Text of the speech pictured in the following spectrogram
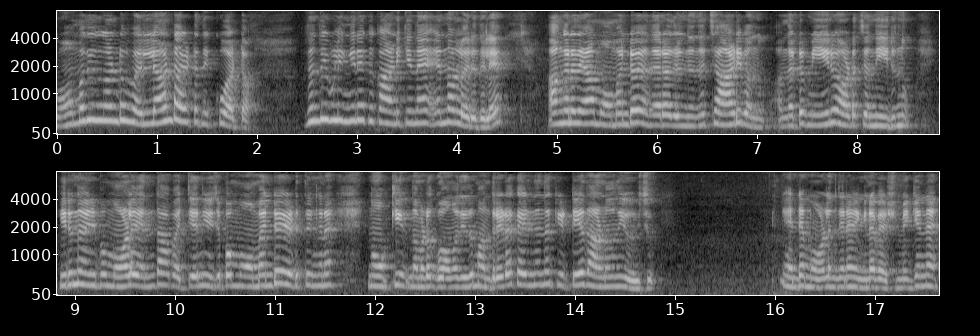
ഗോമതി ഇത് കണ്ട് വല്ലാണ്ടായിട്ട് നിൽക്കുക കേട്ടോ ഇതെന്താ ഇവൾ ഇങ്ങനെയൊക്കെ കാണിക്കുന്നത് എന്നുള്ളൊരിതിലെ അങ്ങനെ ആ മൊമന്റോ എന്നേരം അതിൽ നിന്ന് ചാടി വന്നു. എന്നിട്ട് മീനും അവിടെ ചെന്ന് ഇരുന്നു. ഇരുന്ന് കഴിഞ്ഞപ്പോൾ മോളെ എന്താ പറ്റിയെന്ന് ചോദിച്ചപ്പോൾ മൊമന്റോ എടുത്ത് ഇങ്ങനെ നോക്കി നമ്മുടെ ഗോമതി ഇത് മന്ത്രിയുടെ കയ്യിൽ നിന്ന് കിട്ടിയതാണോ എന്ന് ചോദിച്ചു. എന്റെ മോൾ എന്തിനാ ഇങ്ങനെ വിഷമിക്കുന്നത്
